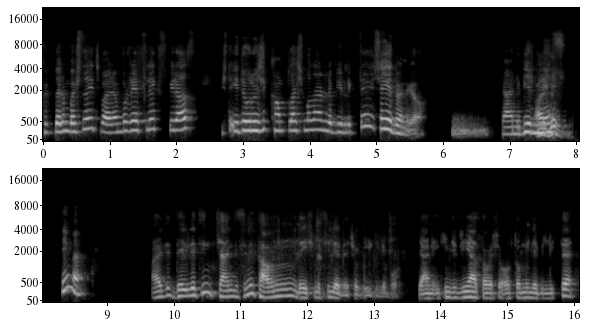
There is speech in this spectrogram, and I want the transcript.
40'ların başına itibaren bu refleks biraz işte ideolojik kamplaşmalarla birlikte şeye dönüyor. Hmm, yani bir mes değil mi? Ayrıca devletin kendisini tavrının değişmesiyle de çok ilgili bu. Yani İkinci Dünya Savaşı ortamıyla birlikte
